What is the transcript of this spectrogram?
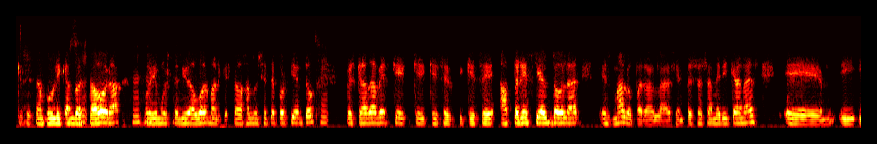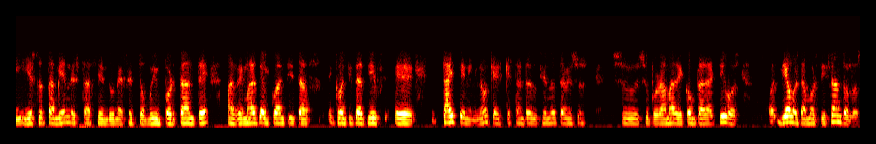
que se están publicando hasta ahora. Hoy hemos tenido a Walmart que está bajando un 7%, pues cada vez que, que, se, que se aprecia el dólar es malo para las empresas americanas eh, y, y, esto también está haciendo un efecto muy importante, además del quantitative, quantitative eh, tightening, ¿no? que, que están reduciendo también sus, su, su programa de compra de activos digamos, de amortizándolos.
